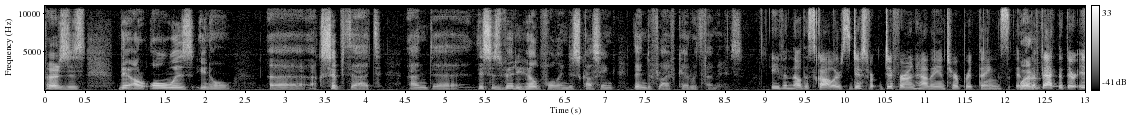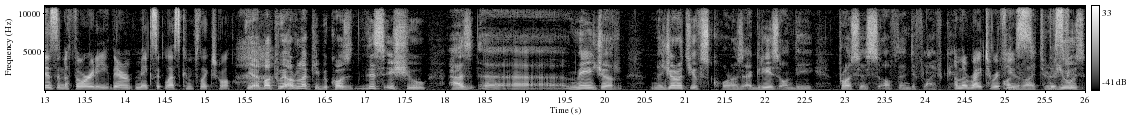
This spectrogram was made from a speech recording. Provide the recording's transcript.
phrases, they are always, you know, uh, Uh, accept that, and uh, this is very helpful in discussing the end of life care with families. Even though the scholars differ, differ on how they interpret things, Well- the fact that there is an authority there makes it less conflictual. Yeah, but we are lucky because this issue has a, a major majority of scholars agrees on the process of the end of life care. On the right to on refuse. the right to refuse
